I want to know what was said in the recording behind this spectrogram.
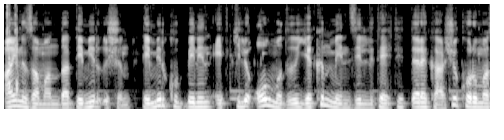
Aynı zamanda demir ışın, demir kubbenin etkili olmadığı yakın menzilli tehditlere karşı koruma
